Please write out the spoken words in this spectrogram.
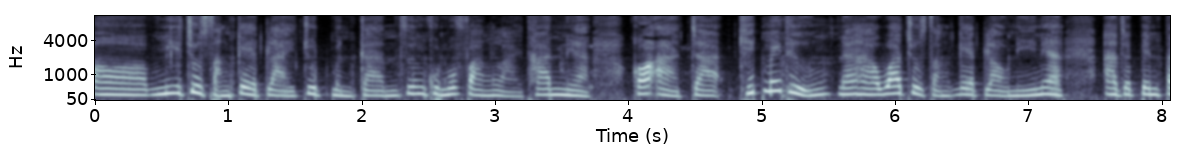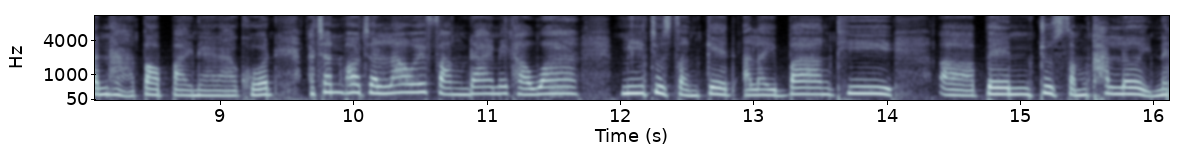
เอ่อมีจุดสังเกตหลายจุดเหมือนกัน ซึ่งคุณผู้ฟังหลายท่านเนี่ยก็อาจจะคิดไม่ถึงนะคะว่าจุดสังเกตเหล่านี้เนี่ยอาจจะเป็นปัญหาต่อไปในอนาคต อาจารย์พอจะเล่าให้ฟังได้ไหมคะว่า มีจุดสังเกตอะไรบ้างที่เอ่อเป็นจุดสำคัญเลยใน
